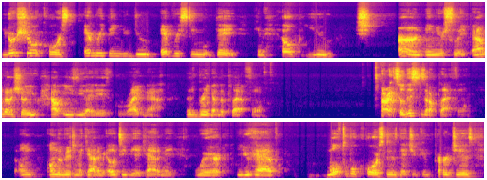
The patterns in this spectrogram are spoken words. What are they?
Your short course, everything you do every single day can help you earn in your sleep. And I'm going to show you how easy that is right now. Let's bring up the platform. All right, so this is our platform, On, Own the Vision Academy, OTV Academy, where you have multiple courses that you can purchase.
